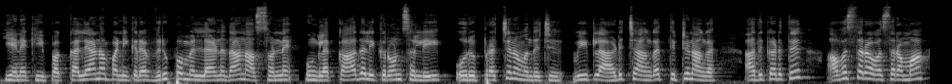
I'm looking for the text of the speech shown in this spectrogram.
எனக்கு இப்ப கல்யாணம் பண்ணிக்கிற விருப்பம் இல்லைன்னு தான் நான் சொன்னேன். உங்களை காதலிக்கிறோன்னு சொல்லி ஒரு பிரச்சனை வந்துச்சு. வீட்டுல அடிச்சாங்க திட்டுனாங்க. அதுக்கடுத்து அவசர அவசரமா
